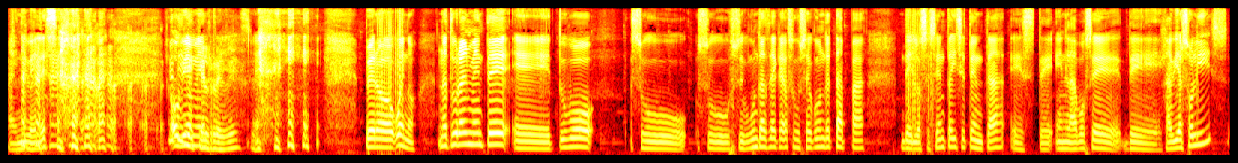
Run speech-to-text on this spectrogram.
hay niveles. Yo diría que al revés. eh. Pero bueno, naturalmente eh, tuvo su, su, segunda, su segunda etapa de los 60 y 70 este, en la voz de, de Javier Solís,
